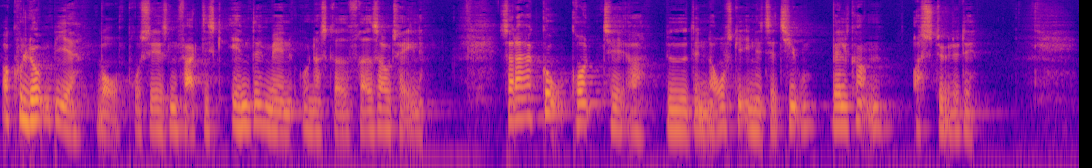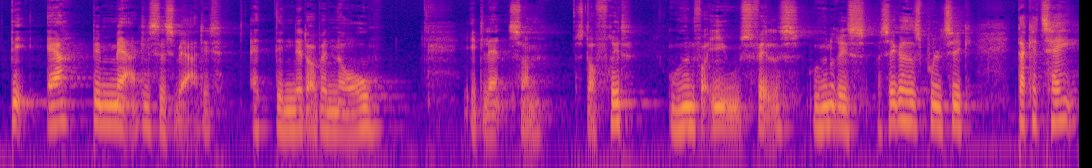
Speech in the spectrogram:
og Colombia, hvor processen faktisk endte med en underskrevet fredsaftale. Så der er god grund til at byde det norske initiativ velkommen og støtte det. Det er bemærkelsesværdigt, at det netop er Norge, et land, som står frit uden for EU's fælles udenrigs- og sikkerhedspolitik, der kan tage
